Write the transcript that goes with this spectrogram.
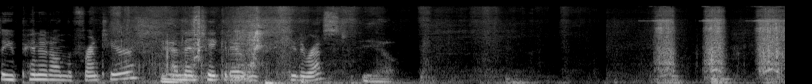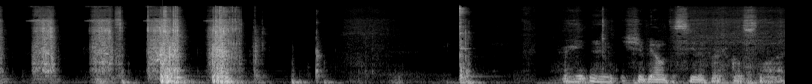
So you pin it on the front here, Yeah. and then take it out and do the rest. Yeah. Right now, you should be able to see the vertical slot.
